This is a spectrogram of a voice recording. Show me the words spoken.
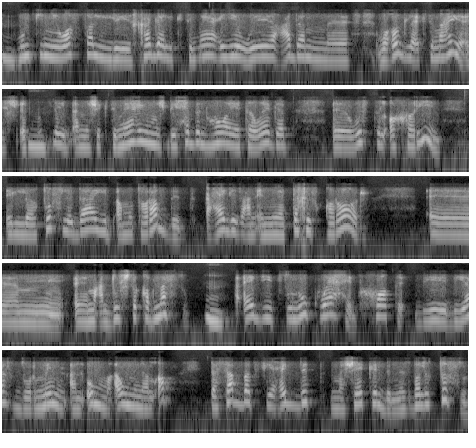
ممكن يوصل لخجل اجتماعي وعدم وعزلة اجتماعية، الطفل يبقى مش اجتماعي ومش بيحب إن هو يتواجد آه، وسط الآخرين، الطفل ده يبقى متردد عاجز عن إنه يتخذ قرار ما عندوش ثقة بنفسه. أدي سلوك واحد خاطئ بيصدر من الأم أو من الأب تسبب في عدة مشاكل بالنسبة للطفل.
